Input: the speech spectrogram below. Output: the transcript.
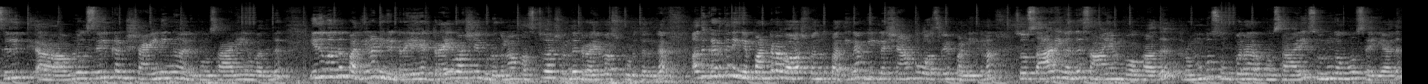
சில்க் அவ்வளோ சில்க் அண்ட் ஷைனிங்காக இருக்கும் சாரியும் வந்து. இது வந்து பார்த்தீங்கன்னா நீங்கள் ட்ரை ட்ரை வாஷே கொடுக்கலாம். ஃபர்ஸ்ட் வாஷ் வந்து ட்ரை வாஷ் கொடுத்துருங்க. அதுக்கடுத்து நீங்கள் பண்ணுற வாஷ் வந்து பார்த்தீங்கன்னா வீட்டில் ஷாம்பு வாஷ்வே பண்ணிக்கலாம். ஸோ சாரி வந்து சாயம் போகாது. ரொம்ப சூப்பராக இருக்கும் சாரி சுருங்கவும் செய்யாது.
